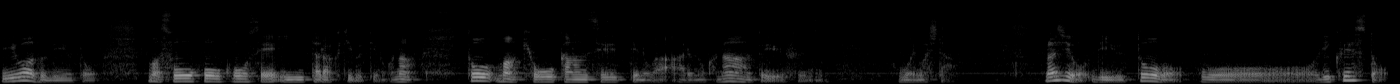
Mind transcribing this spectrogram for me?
キーワードで言うと、まあ、双方向性インタラクティブっていうのかな。と、まあ、共感性っていうのがあるのかなというふうに思いました。ラジオで言うとリクエスト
